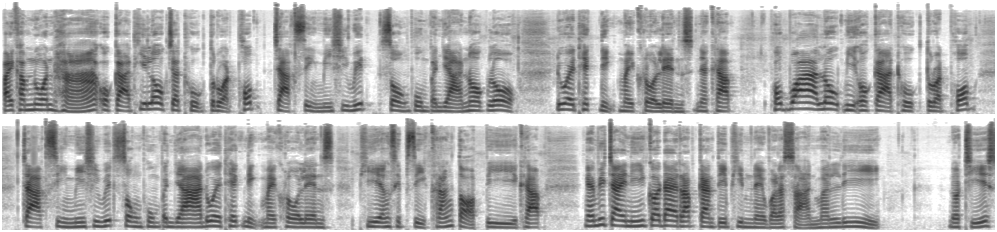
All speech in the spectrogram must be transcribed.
ไปคำนวณหาโอกาสที่โลกจะถูกตรวจพบจากสิ่งมีชีวิตทรงภูมิปัญญานอกโลก ด้วยเทคนิคไมโครเลนส์นะครับพบว่าโลกมีโอกาสถูกตรวจพบ จากสิ่งมีชีวิตทรงภูมิปัญญาด้วยเทคนิคไมโครเลนส์เพียง 14 ครั้งต่อปีครับ งานวิจัยนี้ก็ได้รับการตีพิมพ์ในวารสารมันลี่ Notice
